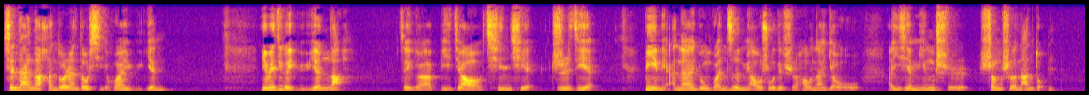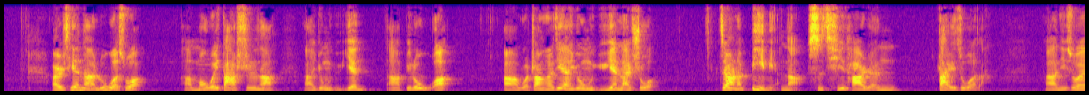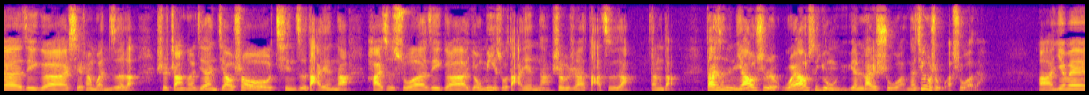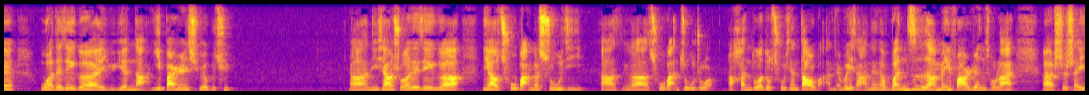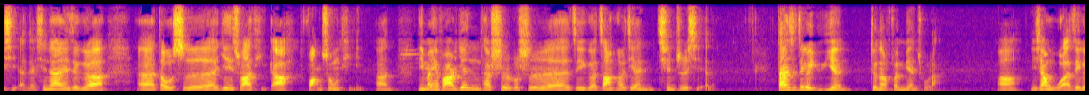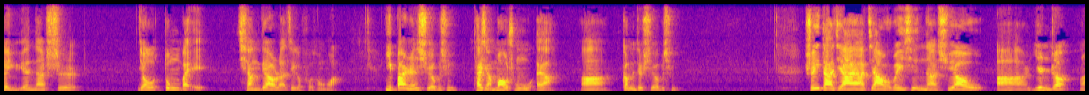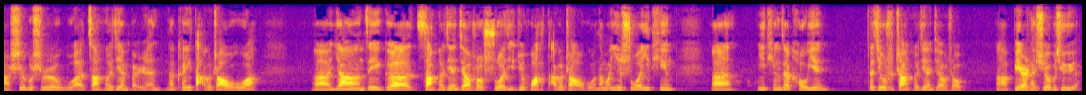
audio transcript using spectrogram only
现在呢很多人都喜欢语音，因为这个语音呐。这个比较亲切直接，避免呢用文字描述的时候呢有啊一些名词生涩难懂，而且呢如果说啊某位大师呢啊用语音啊，比如我啊我张鹤剑用语音来说，这样呢避免呢是其他人代做的。啊，你说这个写成文字了，是张鹤剑教授亲自打印呢，还是说这个由秘书打印呢？是不是啊？打字啊，等等。但是，你要是我要是用语音来说，那就是我说的，啊，因为我的这个语音呐，一般人学不去。啊，你像说的这个，你要出版个书籍啊，这个出版著作啊，很多都出现盗版的，为啥呢？它文字啊没法认出来啊是谁写的。现在这个呃都是印刷体啊，仿宋体啊，你没法认它是不是这个张鹤剑亲自写的。但是这个语音就能分辨出来啊。你像我这个语音呢，是有东北腔调的这个普通话，一般人学不去，他想冒充我呀。啊，根本就学不去，所以大家呀，加我微信呢，需要啊认证啊，是不是我张鹤剑本人？那可以打个招呼啊，啊，让这个张鹤剑教授说几句话，打个招呼。那么一说一听，啊，一听这口音，这就是张鹤剑教授啊，别人他学不去呀。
